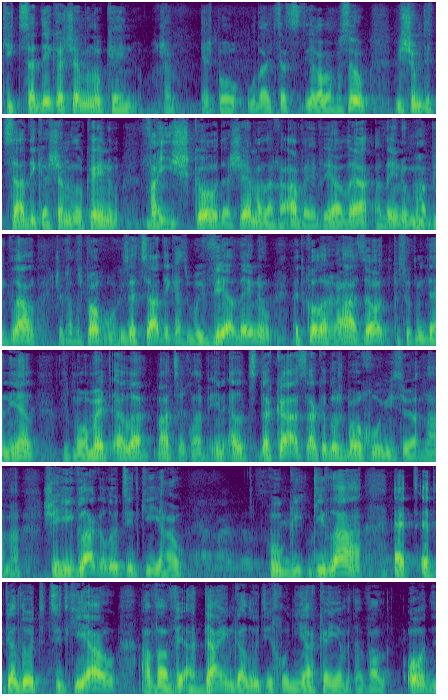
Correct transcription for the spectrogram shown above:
כי צדיק השם אלוקינו. עכשיו, יש פה אולי קצת סתירה בפסוק, משום דצדיק השם אלוקינו, וישקוד השם על הרעה ויביא עלינו, מה בגלל שהקדוש ברוך הוא כזה צדיק, אז הוא הביא עלינו את כל הרעה הזאת, פסוק מדניאל. זה כמו אומרת, אלא, מה צריך להבין? אלא צדקה עשה הקדוש ברוך הוא עם ישראל. למה? שהגלה גלות צדקיהו. הוא גילה את, את גלות צדקיהו, אבל ועדיין גלות יחוניה קיימת. אבל עוד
